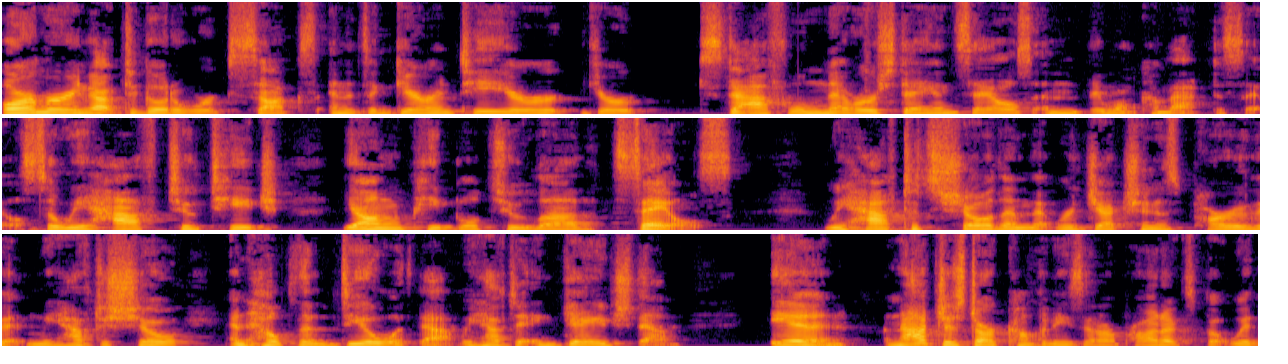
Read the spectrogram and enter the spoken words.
armoring up to go to work sucks. And it's a guarantee your, your staff will never stay in sales and they won't come back to sales. So we have to teach young people to love sales. We have to show them that rejection is part of it. And we have to show and help them deal with that. We have to engage them in not just our companies and our products, but with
